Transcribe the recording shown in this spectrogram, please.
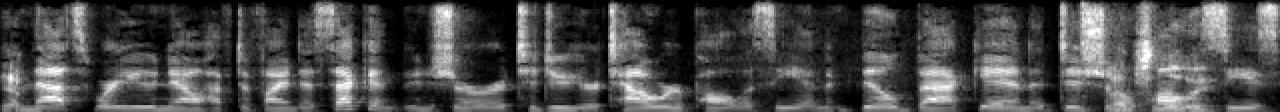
Yep. And that's where you now have to find a second insurer to do your tower policy and build back in additional Absolutely. policies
